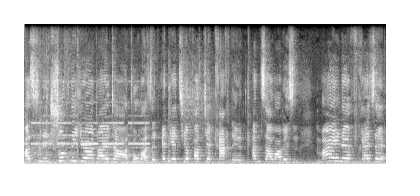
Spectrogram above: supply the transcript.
Hast du den Schuss nicht gehört, Alter? Thomas, das hätte jetzt hier fast gekracht, ey. Das kannst du aber wissen. Meine Fresse,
